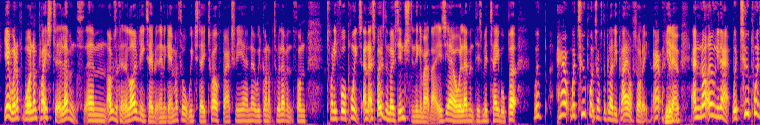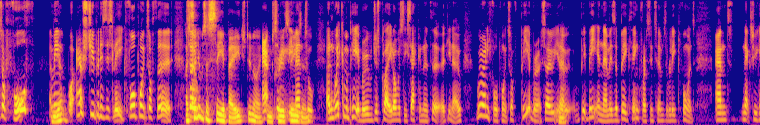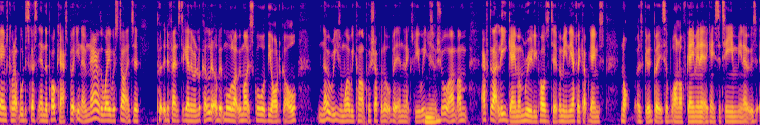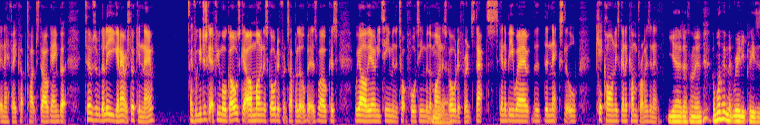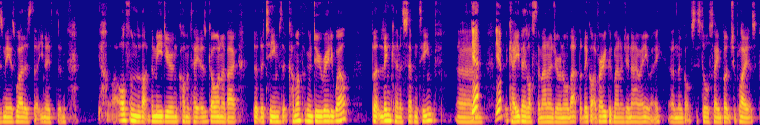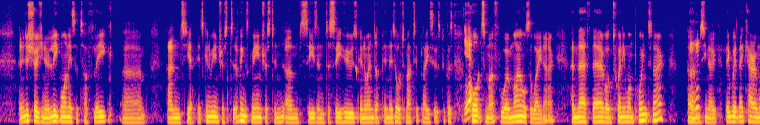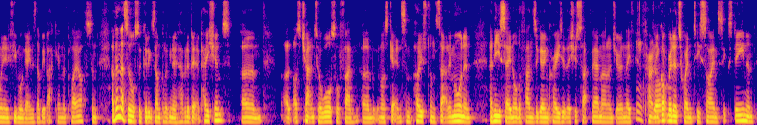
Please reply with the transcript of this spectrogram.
Yeah, went up one placed to eleventh. Um, I was looking at the live league table at the end of the game. I thought we'd stayed twelfth, but actually, yeah, no, we'd gone up to eleventh on twenty-four points. And I suppose the most interesting thing about that is, yeah, well, eleventh is mid-table, but we're how, we're two points off the bloody playoffs, Ollie. How- You know, and not only that, we're two points off fourth. I mean, Yeah. what, how stupid is this league? Four points off third. I So- said it was a sea of beige, didn't I? absolutely mental. And Wycombe and Peterborough have just played, obviously second and third. You know, we're only four points off Peterborough, so you know, be- beating them is a big thing for us in terms of league performance. And next few games coming up, we'll discuss at the end of the podcast. But you know, now the way we're starting to put the defence together and look a little bit more like we might score the odd goal. No reason why we can't push up a little bit in the next few weeks Yeah. for sure. I'm, I'm after that league game, I'm really positive. I mean, the FA Cup game's not as good, but it's a one-off game in it against a team. You know, it was an FA Cup type style game. But in terms of the league and how it's looking now, if we can just get a few more goals, get our minus goal difference up a little bit as well, because we are the only team in the top 14 with a minus Yeah. goal difference, that's going to be where the, the next little kick on is going to come from, isn't it? Yeah, definitely. And- one thing that really pleases me as well is that you know, the, often like the media and commentators go on about that the teams that come up are going to do really well, but Lincoln are seventeenth. Um, Yeah, yeah. Okay, they lost their manager and all that, but they've got a very good manager now anyway, and they've got obviously still the same bunch of players, and it just shows you know League One is a tough league. Um, and yeah, it's going to be interesting. I think it's going to be interesting um, season to see who's going to end up in those automatic places because Yeah. Portsmouth were miles away now, and they're they're on twenty one points now. Um, So you know they win, they carry on winning a few more games, they'll be back in the playoffs, and I think that's also a good example of you know having a bit of patience. Um, I, I was chatting to a Walsall fan um, and I was getting some post on Saturday morning, and he's saying all the fans are going crazy they should sack their manager, and they've apparently God. got rid of twenty, signed sixteen, and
